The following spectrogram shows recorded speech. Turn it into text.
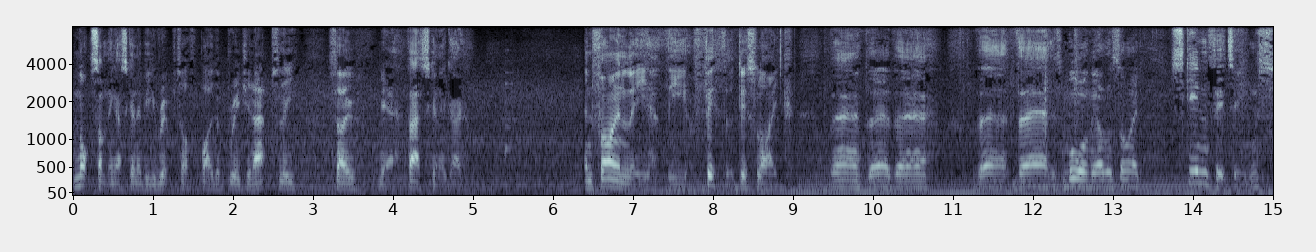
not something that's going to be ripped off by the bridge in Apsley. So yeah, that's going to go. And finally, the fifth dislike. There, there, there, there, there. There's more on the other side. Skin fittings,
